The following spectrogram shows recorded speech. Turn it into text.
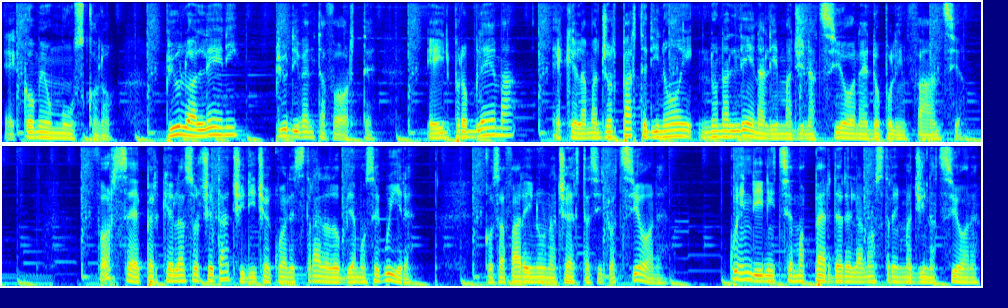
è come un muscolo, più lo alleni più diventa forte e il problema è che la maggior parte di noi non allena l'immaginazione dopo l'infanzia. Forse è perché la società ci dice quale strada dobbiamo seguire, cosa fare in una certa situazione, quindi iniziamo a perdere la nostra immaginazione.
